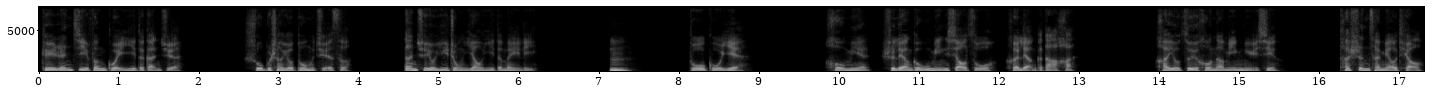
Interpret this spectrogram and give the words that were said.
给人几分诡异的感觉。说不上有多么绝色，但却有一种妖异的魅力。嗯，独孤雁。后面是两个无名小卒和两个大汉，还有最后那名女性，她身材苗条。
